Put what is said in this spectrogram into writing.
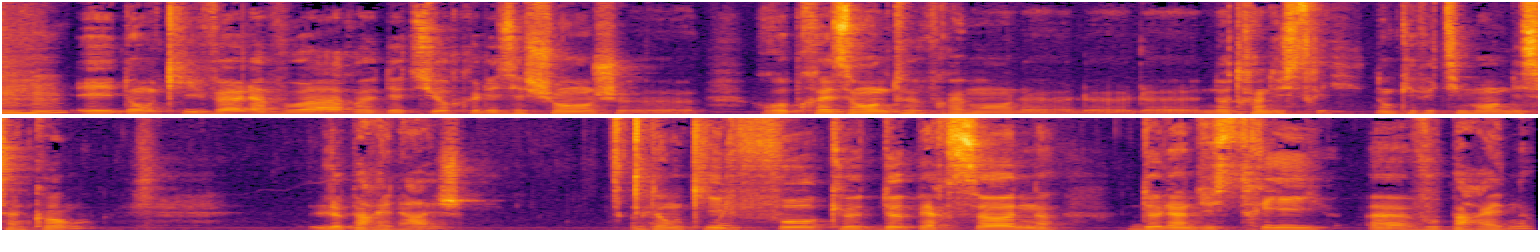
Mm -hmm. Et donc ils veulent avoir d'être sûr que les échanges euh, représentent vraiment le, le, notre industrie. Donc effectivement, les cinq ans, le parrainage. Donc il oui. faut que deux personnes de l'industrie euh, vous parrainent.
